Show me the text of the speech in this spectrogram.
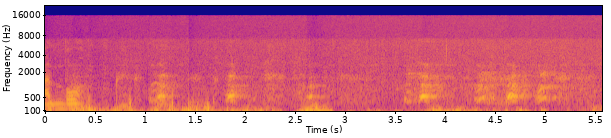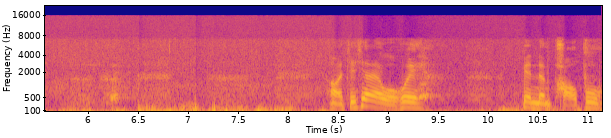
漫步。好，接下来我会变成跑步。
